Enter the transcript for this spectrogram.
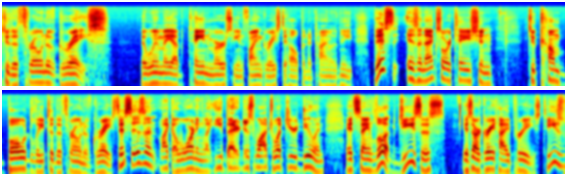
to the throne of grace that we may obtain mercy and find grace to help in a time of need. This is an exhortation to come boldly to the throne of grace. This isn't like a warning, like you better just watch what you're doing. It's saying, look, Jesus is our great high priest. He's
